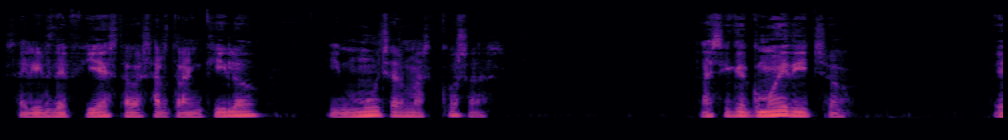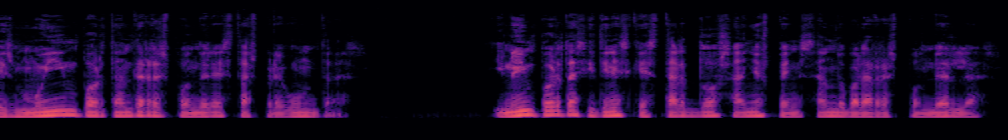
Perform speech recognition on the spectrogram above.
salir de fiesta o estar tranquilo y muchas más cosas. Así que como he dicho, es muy importante responder estas preguntas. Y no importa si tienes que estar dos años pensando para responderlas,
